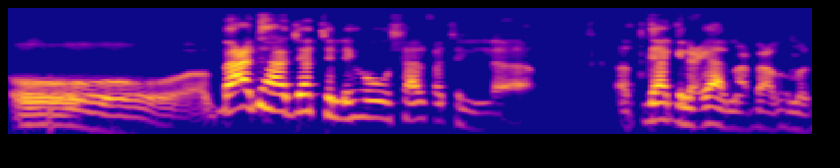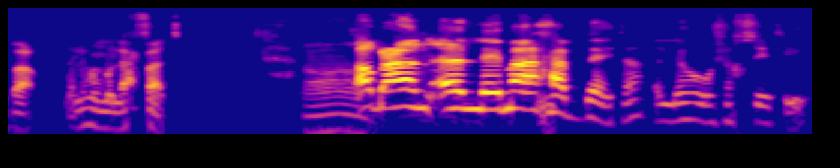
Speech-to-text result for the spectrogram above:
وبعدها جت اللي هو سالفة ال- أطقاق العيال مع بعضهم البعض اللي هم الأحفاد. آه. طبعا اللي ما حبيته اللي هو شخصيتي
